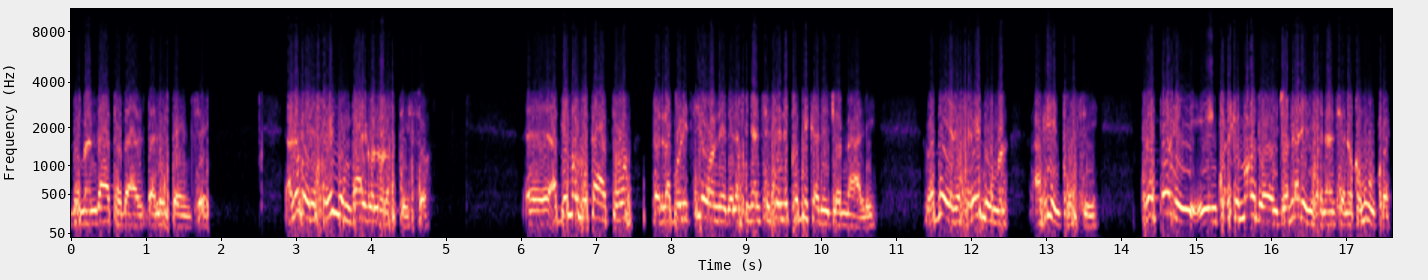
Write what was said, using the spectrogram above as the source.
domandato da, dalle utenze. Allora i referendum valgono lo stesso. Eh, abbiamo votato per l'abolizione della finanziazione pubblica dei giornali. Vabbè, il referendum ha vinto, sì, però poi in qualche modo i giornali li finanziano comunque.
